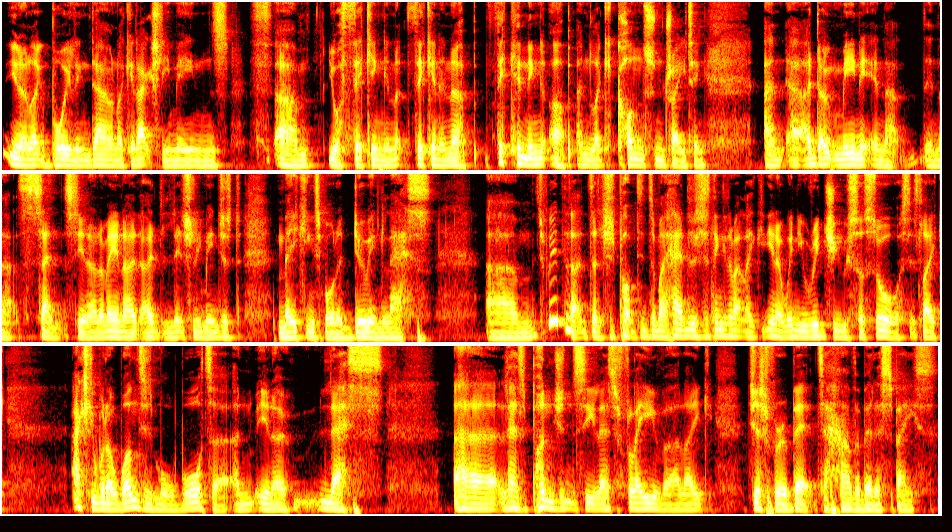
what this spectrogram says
you know, like boiling down, like it actually means um, you're thickening, thickening up, thickening up, and like concentrating. And I don't mean it in that in that sense. You know what I mean? I, I literally mean just making smaller, doing less. Um, it's weird that that just popped into my head. I was just thinking about like you know when you reduce a sauce, it's like actually what I want is more water and you know less uh, less pungency, less flavor, like just for a bit to have a bit of space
